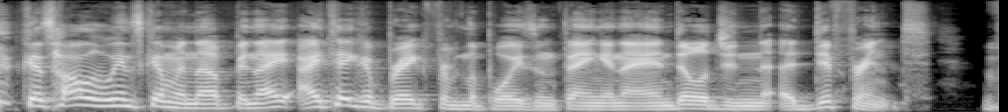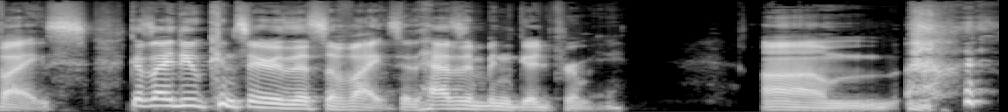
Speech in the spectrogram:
because Halloween's coming up, and I, I take a break from the poison thing and I indulge in a different vice because I do consider this a vice. It hasn't been good for me. Um,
